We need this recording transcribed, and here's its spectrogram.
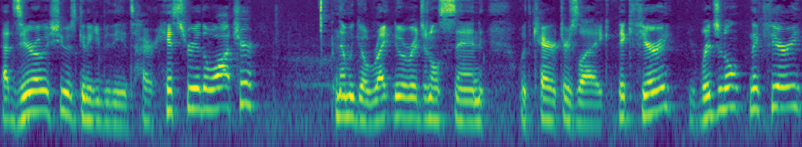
That zero issue is going to give you the entire history of the Watcher, and then we go right into Original Sin with characters like Nick Fury, the original Nick Fury,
